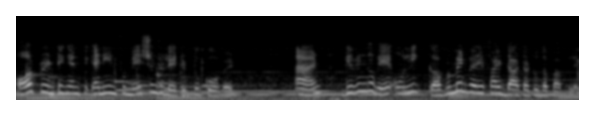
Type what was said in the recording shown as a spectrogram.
or printing any information related to COVID and giving away only government verified data to the public.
